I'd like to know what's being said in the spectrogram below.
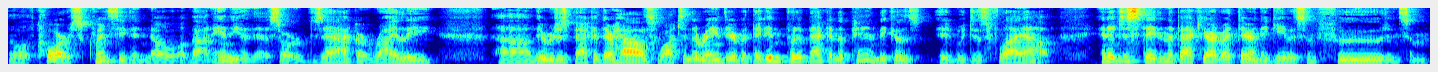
well, of course, Quincy didn't know about any of this, or Zach or Riley. Uh, they were just back at their house watching the reindeer, but they didn't put it back in the pen because it would just fly out. And it just stayed in the backyard right there. And they gave it some food and some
